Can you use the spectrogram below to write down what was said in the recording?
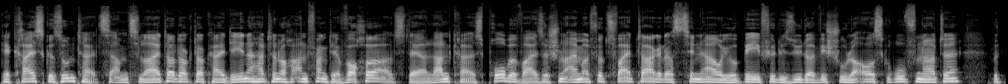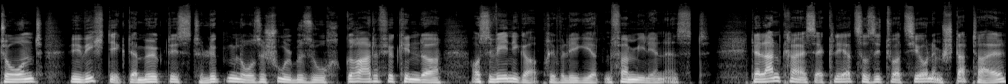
Der Kreisgesundheitsamtsleiter Dr. Kai Dehne hatte noch Anfang der Woche, als der Landkreis probeweise schon einmal für zwei Tage das Szenario B für die Süderwischschule ausgerufen hatte, betont, wie wichtig der möglichst lückenlose Schulbesuch gerade für Kinder aus weniger privilegierten Familien ist. Der Landkreis erklärt zur Situation im Stadtteil,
